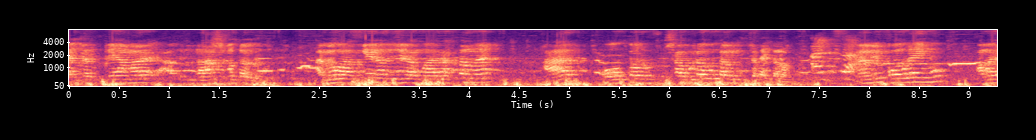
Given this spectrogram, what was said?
আচ্ছা তে আমার লাস্ট কথা আজকে আমার রাখতাম না আর ও তোর সাবুটাও তো আমি কিছু খাইতাম না। আচ্ছা। আমি বল রাইমু আমার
